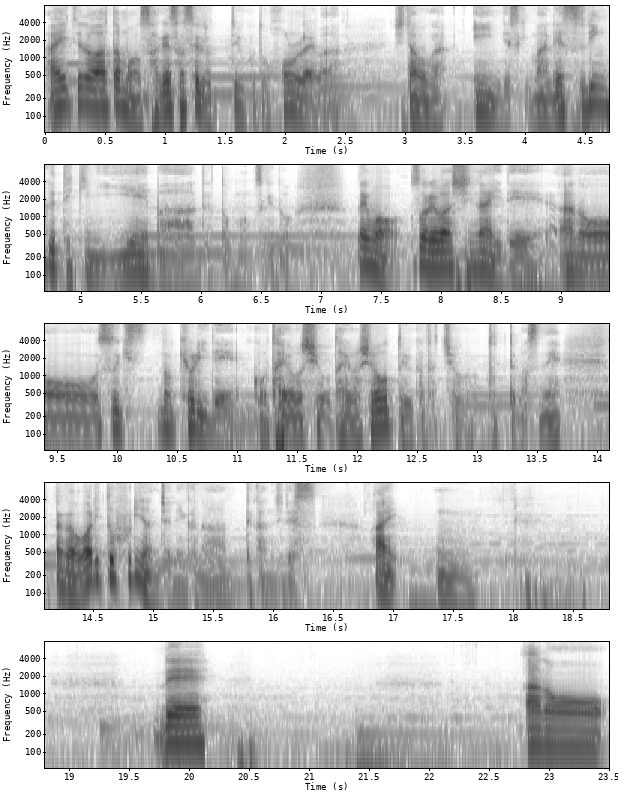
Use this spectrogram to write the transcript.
相手の頭を下げさせるっていうことを本来はした方がいいんですけどまあレスリング的に言えばだと思うんですけど。でもそれはしないであの鈴木の距離でこう対応しよう対応しようという形をとってますね。だから割と不利なんじゃねえかなって感じです。はい。うん。であの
